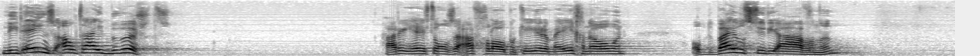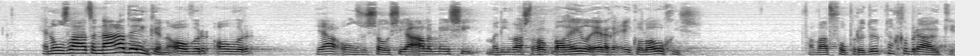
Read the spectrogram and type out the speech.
niet eens altijd bewust. Harry heeft ons de afgelopen keren meegenomen op de Bijbelstudieavonden. En ons laten nadenken over, over ja, onze sociale missie, maar die was toch ook wel heel erg ecologisch. Van wat voor producten gebruik je?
